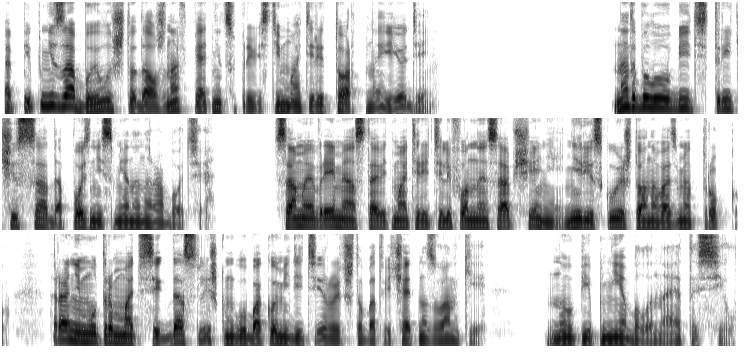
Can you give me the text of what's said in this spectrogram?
а Пип не забыла, что должна в пятницу привезти матери торт на ее день. Надо было убить три часа до поздней смены на работе. Самое время оставить матери телефонное сообщение, не рискуя, что она возьмет трубку. Ранним утром мать всегда слишком глубоко медитирует, чтобы отвечать на звонки. Но у Пип не было на это сил.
